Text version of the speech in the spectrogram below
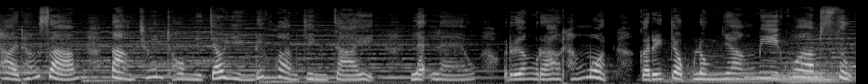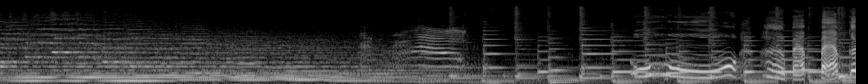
ชายทั้งสามต่างชื่นชมในเจ้าหญิงด้วยความจริงใจ และแล้วเรื่องราวทั้งหมดก็ได้จบลงอย่างมีความสุขโอ้โหเอแป๊บแป๊บก็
